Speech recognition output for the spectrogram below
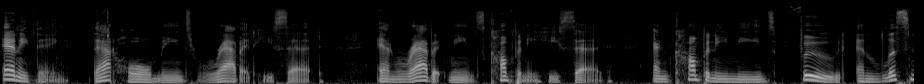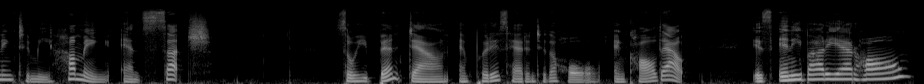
anything, that hole means rabbit, he said. And rabbit means company, he said. And company means food and listening to me humming and such. So he bent down and put his head into the hole and called out, Is anybody at home?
